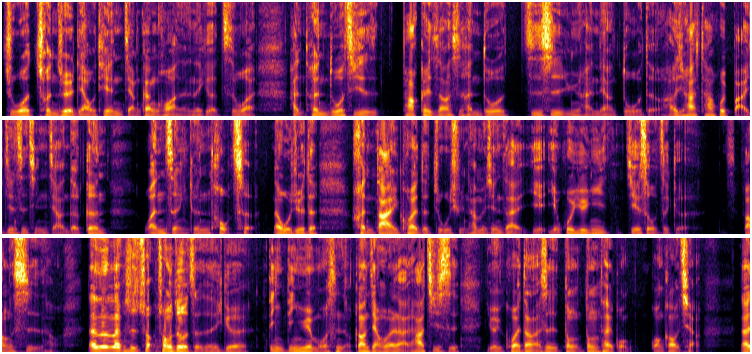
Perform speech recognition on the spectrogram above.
除了纯粹聊天讲干话的那个之外，很很多其实 Podcast 上是很多知识蕴含量多的，而且他他会把一件事情讲得更完整跟透彻。那我觉得很大一块的族群，他们现在也也会愿意接受这个。方式哈，那那那个是创创作者的一个订订阅模式。刚讲回来，它其实有一块当然是动动态广广告墙。那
